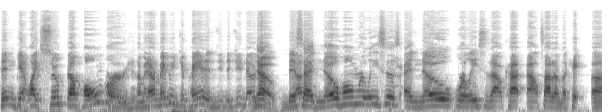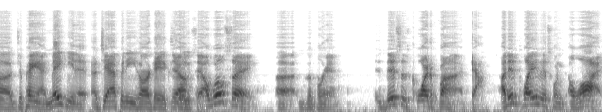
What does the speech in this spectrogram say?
didn't get like souped up home versions. I mean, I maybe in Japan did you, did you know? No, this Nothing? had no home releases and no releases out, outside of the, uh, Japan, making it a Japanese arcade exclusive. Yeah. I will say uh, the brand. This is quite a find. Yeah. I did play this one a lot,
